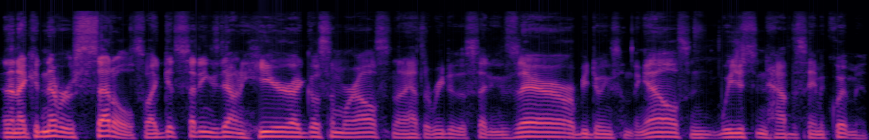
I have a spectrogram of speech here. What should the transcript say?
And then I could never settle, so I'd get settings down here, I'd go somewhere else, and then I have to redo the settings there, or be doing something else, and we just didn't have the same equipment.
